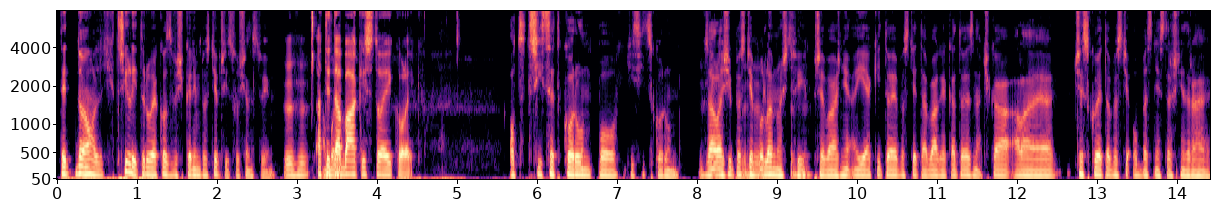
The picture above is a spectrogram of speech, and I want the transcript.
ty, no, těch tři litrů jako s veškerým prostě příslušenstvím. Uh-huh. A ty a bude... tabáky stojí kolik? Od 300 korun po 1000 korun. Mhm. Záleží prostě mm-hmm. podle množství, mm-hmm. převážně a jaký to je prostě tabák, jaká to je značka, ale v Česku je to prostě obecně strašně drahé.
